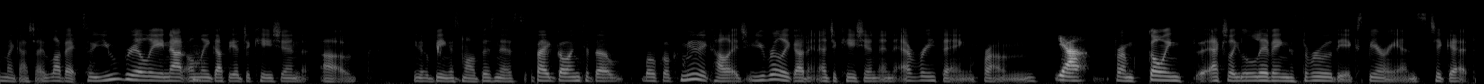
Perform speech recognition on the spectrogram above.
Oh my gosh, I love it. So you really not only got the education of, you know, being a small business by going to the local community college, you really got an education in everything from Yeah, from going th- actually living through the experience to get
